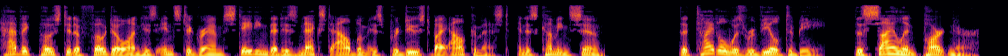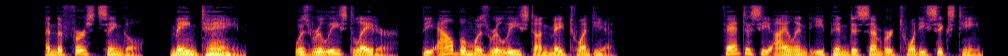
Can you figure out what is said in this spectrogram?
Havoc posted a photo on his Instagram stating that his next album is produced by Alchemist, and is coming soon. The title was revealed to be, The Silent Partner, and the first single, Maintain, was released later. The album was released on May 20. Fantasy Island EP in December 2016,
